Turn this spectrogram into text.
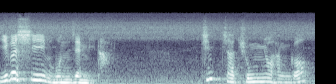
이것이 문제입니다. 진짜 중요한 거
